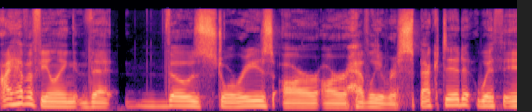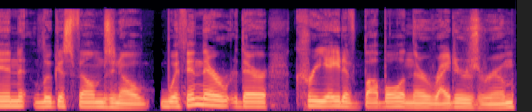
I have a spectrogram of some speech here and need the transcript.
I have a feeling that those stories are are heavily respected within Lucasfilms. You know, within their their creative bubble and their writers' room.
